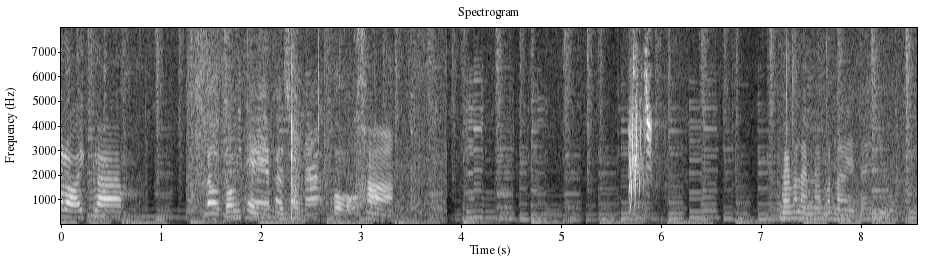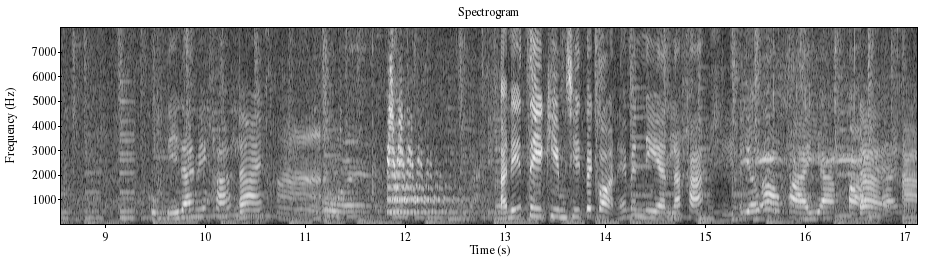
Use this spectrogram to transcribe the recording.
500 กรัม เราต้องแทภาชนะก่อนค่ะ ไม่เป็นไรไม่เป็นไรได้อยู่ กลุ่มนี้ได้ไหมคะ ได้ค่ะ อันนี้ตีครีมชีสไปก่อนให้มันเนียนนะคะ เดี๋ยวเอาพายยางเปล่าได้ค่ะ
